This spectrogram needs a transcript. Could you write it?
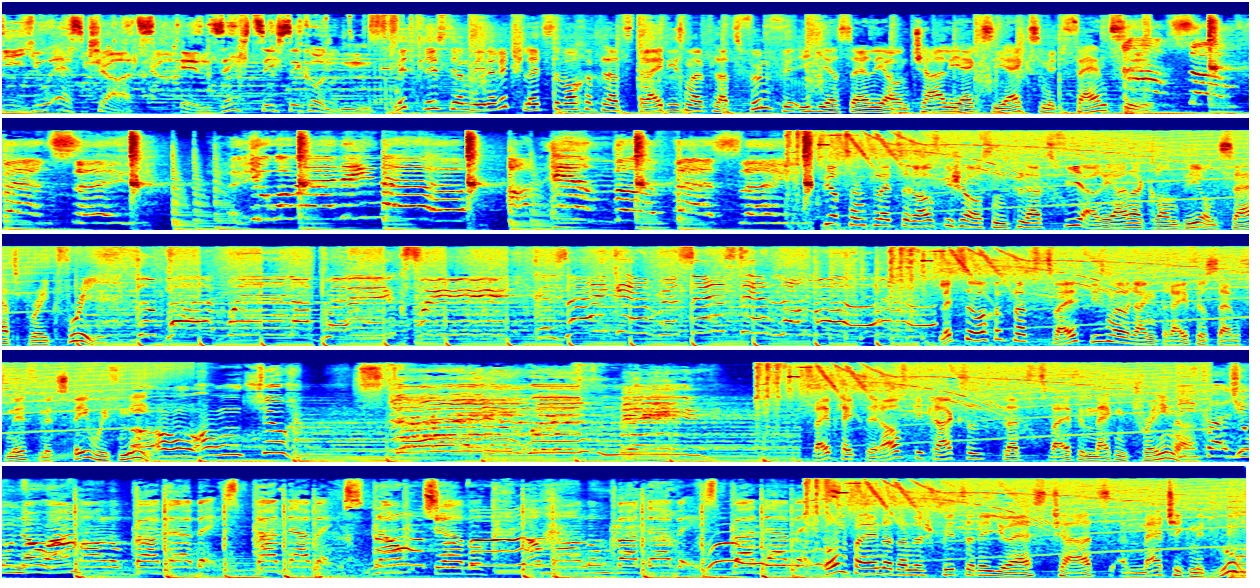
Die US-Charts in 60 Sekunden. Mit Christian Mederitsch letzte Woche Platz 3, diesmal Platz 5 für Iggy Azalea und Charlie XCX mit Fancy. so fancy. You already know I'm in the fast lane. 14 Plätze raufgeschossen, Platz 4 Ariana Grande und Sad Break Free. Letzte Woche Platz 2, diesmal Rang 3 für Sam Smith mit Stay With Me. Zwei Plätze raufgekraxelt, Platz 2 für Megan Trainer. Because you know I'm all about that bass, about that bass, no trouble. I'm all about that bass, about that bass. Unverändert an der Spitze der US-Charts Magic mit Root.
